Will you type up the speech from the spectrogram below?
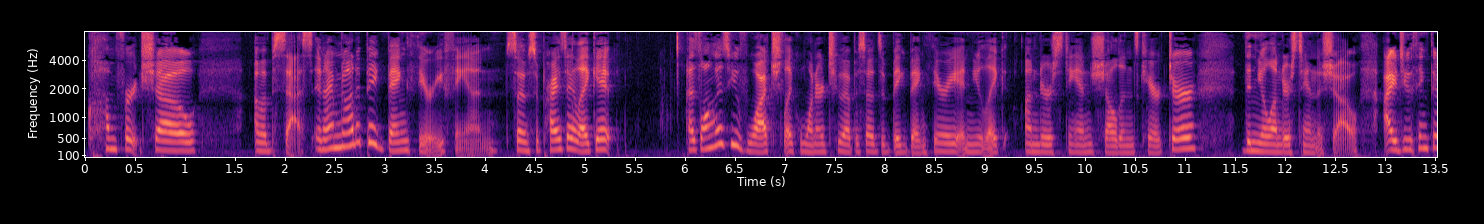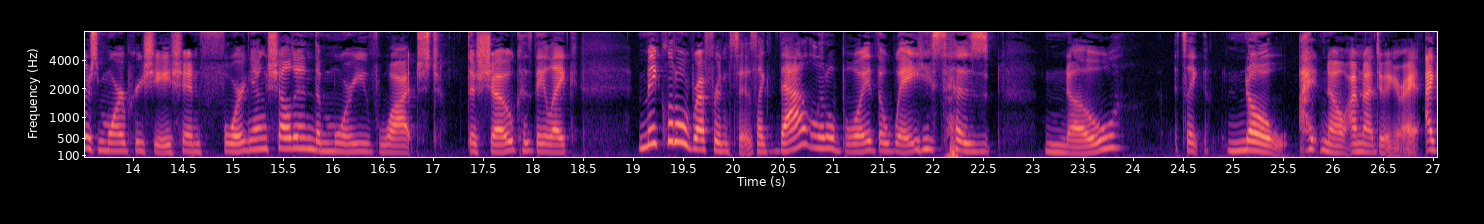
comfort show. I'm obsessed. And I'm not a big Bang Theory fan. So I'm surprised I like it. As long as you've watched like one or two episodes of Big Bang Theory and you like understand Sheldon's character, then you'll understand the show. I do think there's more appreciation for young Sheldon the more you've watched the show because they like make little references. Like that little boy, the way he says no, it's like, no, I no, I'm not doing it right. I,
